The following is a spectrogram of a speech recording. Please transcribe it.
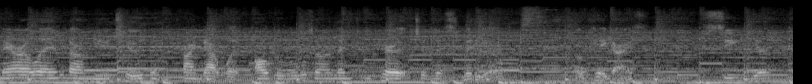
Marriland on YouTube and find out what all the rules are and then compare it to this video. Okay guys, see ya.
